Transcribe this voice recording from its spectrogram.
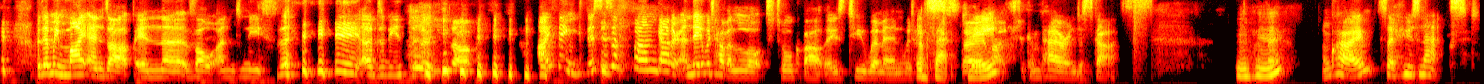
but then we might end up in the vault underneath the underneath the bookshop. I think this is a fun gathering, and they would have a lot to talk about. Those two women would have Exactly. so much to compare and discuss. Mhm. Okay, so who's next?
